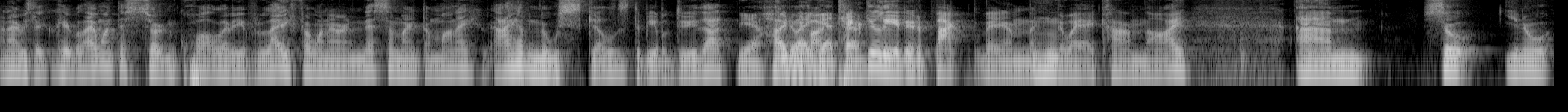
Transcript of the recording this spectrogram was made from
And I was like, okay, well, I want this certain quality of life. I want to earn this amount of money. I have no skills to be able to do that. Yeah, how do I get there? articulated it back then like the way I can now. Um, so, you know,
